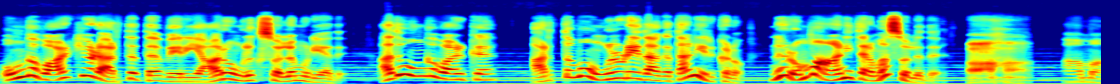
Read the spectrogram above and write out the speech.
உங்க வாழ்க்கையோட அர்த்தத்தை வேற யாரும் உங்களுக்கு சொல்ல முடியாது. அது உங்க வாழ்க்கை. அர்த்தமும் உங்களுடையதாகத்தான் இருக்கணும்னு ரொம்ப ஆணித்தரமா சொல்லுது. ஆஹா. ஆமா.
